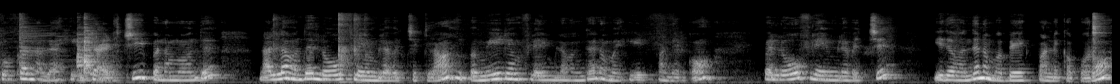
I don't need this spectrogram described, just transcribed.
குக்கர் நல்லா ஹீட் ஆகிடுச்சு இப்போ நம்ம வந்து நல்லா வந்து லோ ஃப்ளேமில் வச்சுக்கலாம். இப்போ மீடியம் ஃப்ளேமில் வந்து நம்ம ஹீட் பண்ணியிருக்கோம் இப்போ லோ ஃப்ளேமில் வச்சு இதை வந்து நம்ம பேக் பண்ணிக்க போகிறோம்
